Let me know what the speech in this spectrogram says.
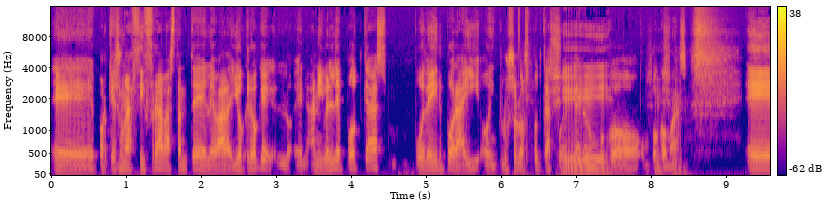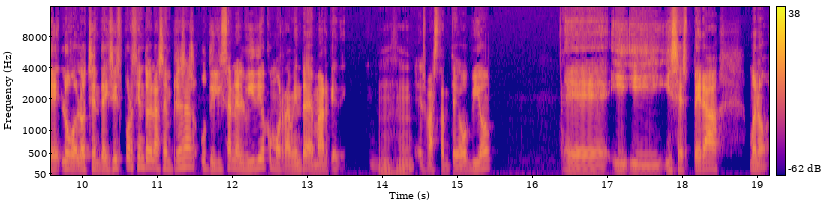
eh, porque es una cifra bastante elevada. Yo creo que a nivel de podcast puede ir por ahí o incluso los podcasts pueden tener un poco, un poco más. Eh, luego, el 86% de las empresas utilizan el vídeo como herramienta de marketing. Es bastante obvio eh, y, se espera, bueno,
